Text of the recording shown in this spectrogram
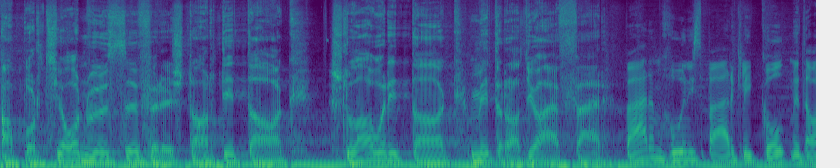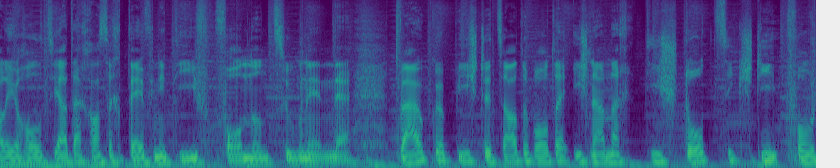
Eine Portion Wissen für einen starken Tag. Schlauere Tag mit Radio FR. Wer im Kuhnisbergli Goldmedaille holt, ja, der kann sich definitiv von und zu nennen. Die Weltcup-Piste Zadelboden ist nämlich die stotzigste der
